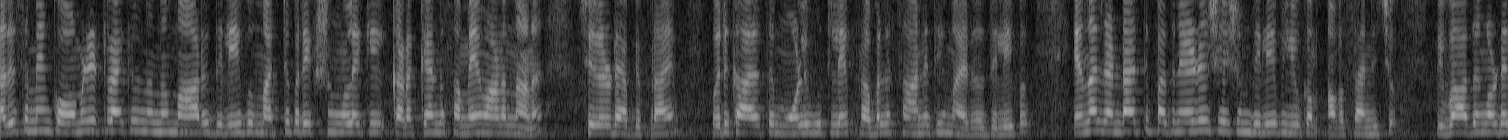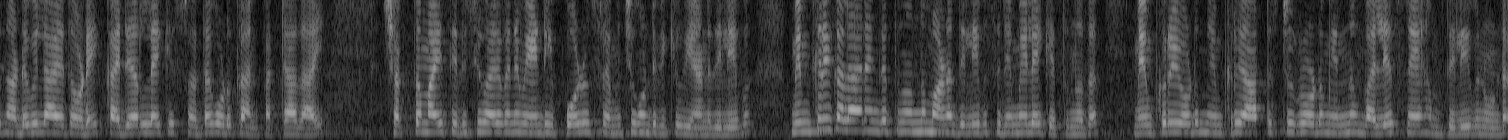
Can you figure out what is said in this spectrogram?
അതേസമയം കോമഡി ട്രാക്കിൽ നിന്നും മാറി ദിലീപ് മറ്റു പരീക്ഷണങ്ങളിലേക്ക് കടക്കേണ്ട സമയമാണെന്നാണ് ചിലരുടെ അഭിപ്രായം. ഒരു കാലത്ത് മോളിവുഡിലെ പ്രബല സാന്നിധ്യമായിരുന്നു ദിലീപ്. എന്നാൽ രണ്ടായിരത്തി പതിനേഴിന് ശേഷം ദിലീപ് യുഗം അവസാനിച്ചു. വിവാദങ്ങളുടെ നടുവിലായതോടെ കരിയറിലേക്ക് ശ്രദ്ധ കൊടുക്കാൻ പറ്റാതായി. ശക്തമായി തിരിച്ചുവരവിന് വേണ്ടി ഇപ്പോഴും ശ്രമിച്ചുകൊണ്ടിരിക്കുകയാണ് ദിലീപ്. മിംക്രി കലാരംഗത്ത് നിന്നുമാണ് ദിലീപ് സിനിമയിലേക്ക് എത്തുന്നത്. മിംക്രിയോടും മിംക്രി ആർട്ടിസ്റ്റുകളോടും ഇന്നും വലിയ സ്നേഹം ദിലീപിനുണ്ട്.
